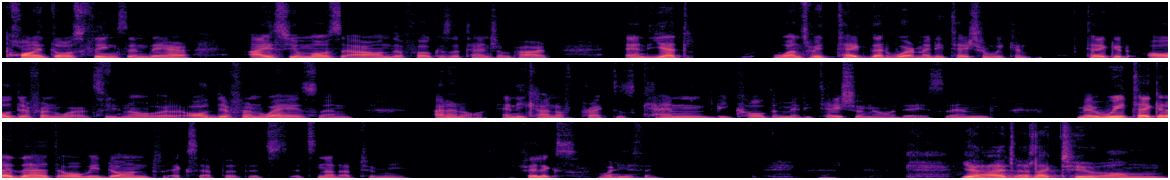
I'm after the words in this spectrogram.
point those things in there. I assume most are on the focus attention part. And yet, once we take that word meditation, we can take it all different words, you know, uh, all different ways. And I don't know, any kind of practice can be called a meditation nowadays. And maybe we take it at that or we don't accept it. It's it's not up to me. Felix, what do you think? Yeah, I'd, I'd like to um,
